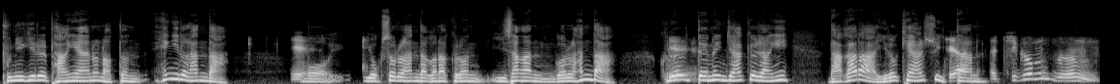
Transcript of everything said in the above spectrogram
분위기를 방해하는 어떤 행위를 한다. 예. 뭐 욕설을 한다거나 그런 이상한 걸 한다. 그럴 예. 때는 이제 학교장이 나가라 이렇게 할 수 있다는. 지금은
